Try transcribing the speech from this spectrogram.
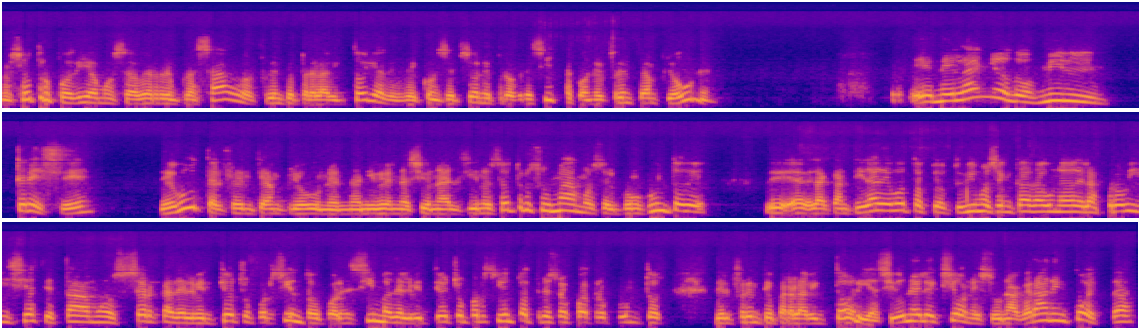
nosotros podíamos haber reemplazado al Frente para la Victoria desde concepciones progresistas con el Frente Amplio UNEN. En el año 2013 debuta el Frente Amplio UNEN a nivel nacional. Si nosotros sumamos el conjunto de, eh, la cantidad de votos que obtuvimos en cada una de las provincias, estábamos cerca del 28% o por encima del 28% a tres o cuatro puntos del Frente para la Victoria. Si una elección es una gran encuesta,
